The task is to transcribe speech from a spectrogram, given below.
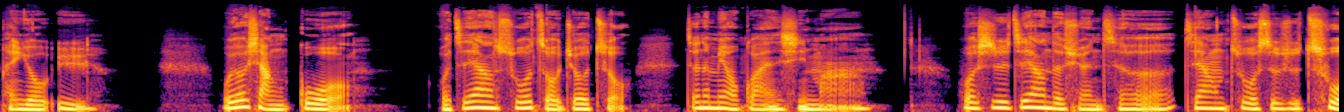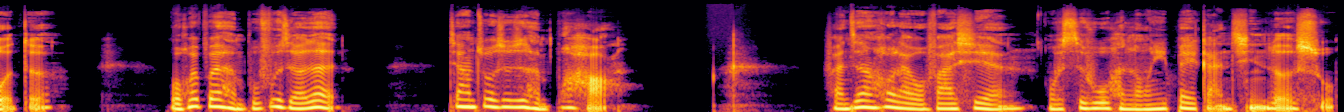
很犹豫。我有想过，我这样说走就走，真的没有关系吗？或是这样的选择这样做是不是错的？我会不会很不负责任？这样做是不是很不好？反正后来我发现，我似乎很容易被感情勒索，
